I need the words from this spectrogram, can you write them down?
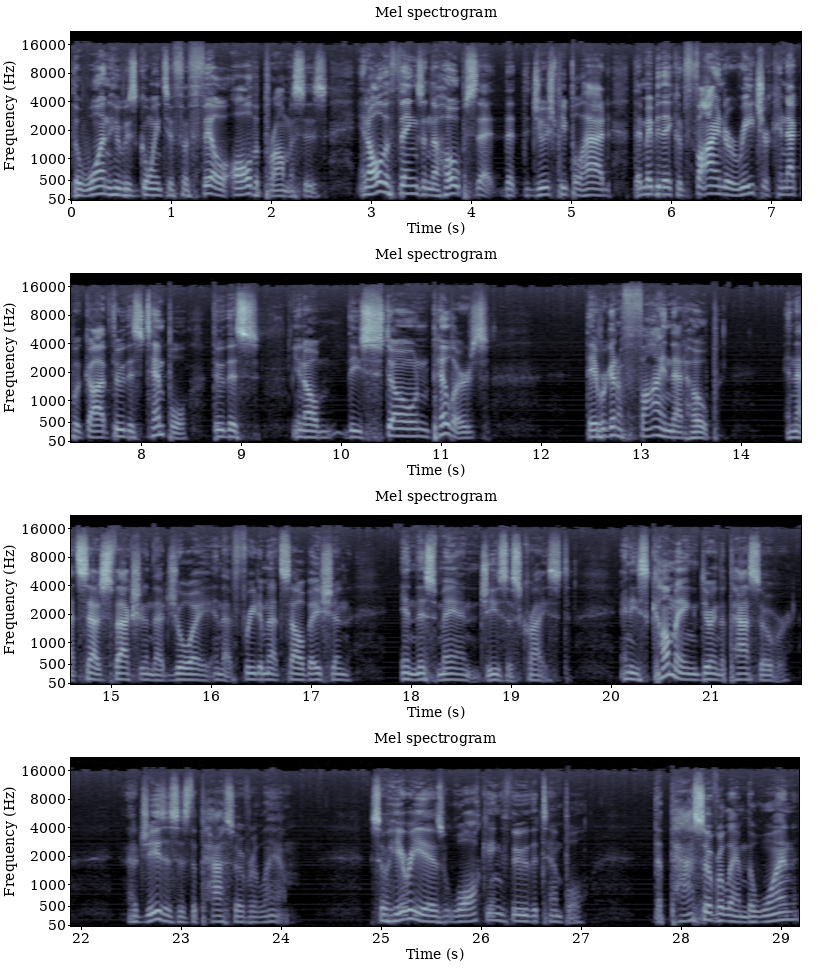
the one who is going to fulfill all the promises and all the things and the hopes that, that the Jewish people had that maybe they could find or reach or connect with God through this temple, through this you know, these stone pillars, they were going to find that hope and that satisfaction and that joy and that freedom, that salvation in this man, Jesus Christ. And he's coming during the Passover. Now, Jesus is the Passover lamb. So here he is walking through the temple, the Passover lamb, the one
